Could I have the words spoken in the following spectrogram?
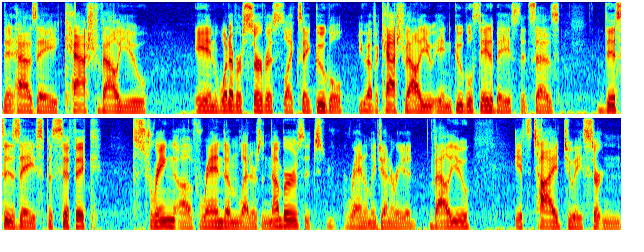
that has a cached value in whatever service, like say Google, you have a cached value in Google's database that says this is a specific string of random letters and numbers. It's randomly generated value. It's tied to a certain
